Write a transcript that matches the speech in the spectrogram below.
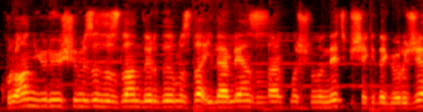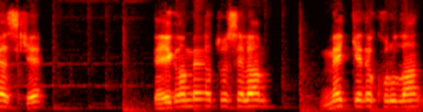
Kur'an yürüyüşümüzü hızlandırdığımızda ilerleyen zarfında şunu net bir şekilde göreceğiz ki Peygamber Aleyhisselam Mekke'de kurulan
